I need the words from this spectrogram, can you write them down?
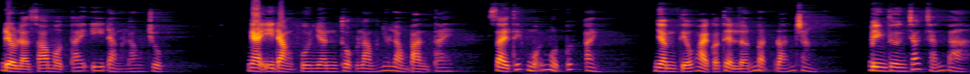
đều là do một tay y đẳng long chụp. Ngài y đẳng phu nhân thuộc lòng như lòng bàn tay, giải thích mỗi một bức ảnh. Nhâm Thiếu Hoài có thể lớn mật đoán rằng, bình thường chắc chắn bà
